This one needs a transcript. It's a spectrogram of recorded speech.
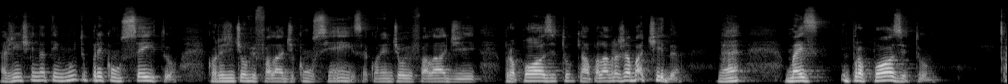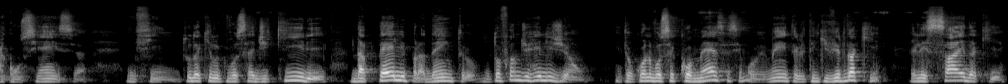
A gente ainda tem muito preconceito quando a gente ouve falar de consciência, quando a gente ouve falar de propósito, que é uma palavra já batida, né? Mas o propósito, a consciência, enfim, tudo aquilo que você adquire da pele para dentro, não estou falando de religião. Então, quando você começa esse movimento, ele tem que vir daqui, ele sai daqui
